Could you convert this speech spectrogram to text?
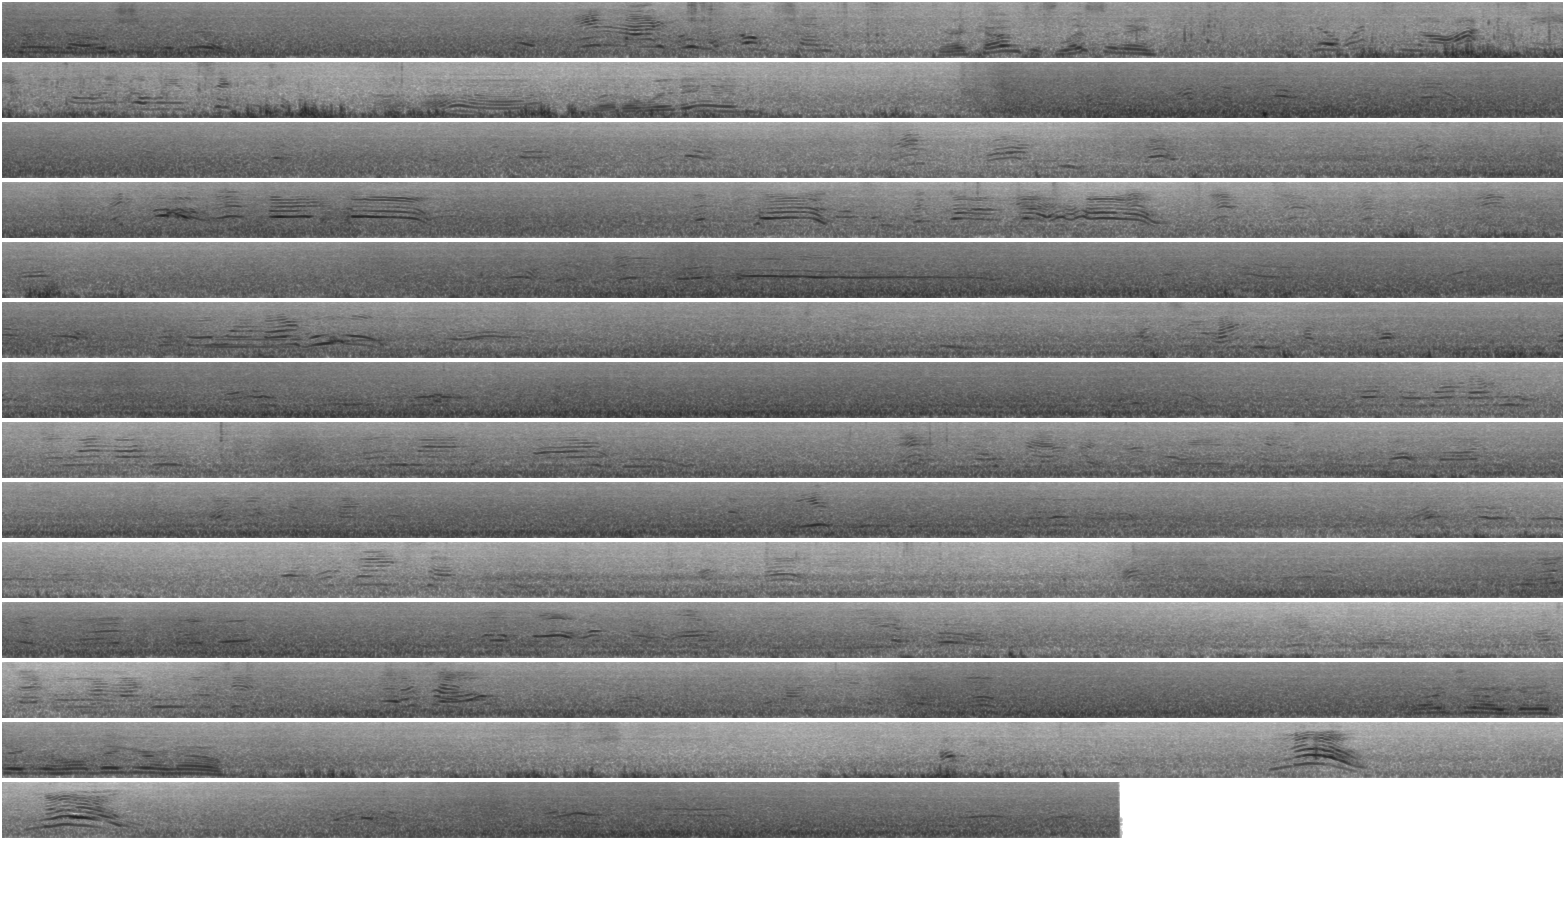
Telling the ocean to do? in my ocean. Here it comes. It's listening. No, it's not. Jojo, you gonna dig your hole bigger or no?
